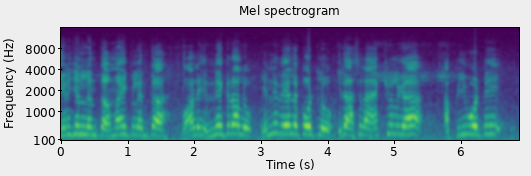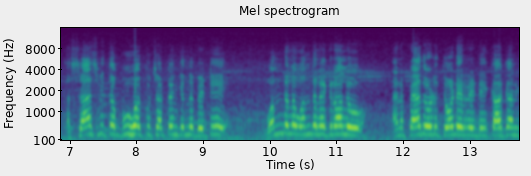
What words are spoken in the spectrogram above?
గిరిజనులు ఎంత అమాయకులు ఎంత వాళ్ళ ఎన్ని ఎకరాలు ఎన్ని వేల కోట్లు? ఇది అసలు యాక్చువల్గా ఆ పీఓటి ఆ శాశ్వత భూ హక్కు చట్టం కింద పెట్టి వందల వందల ఎకరాలు ఆయన పేదోడు తోడేరు రెడ్డి కాకాని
